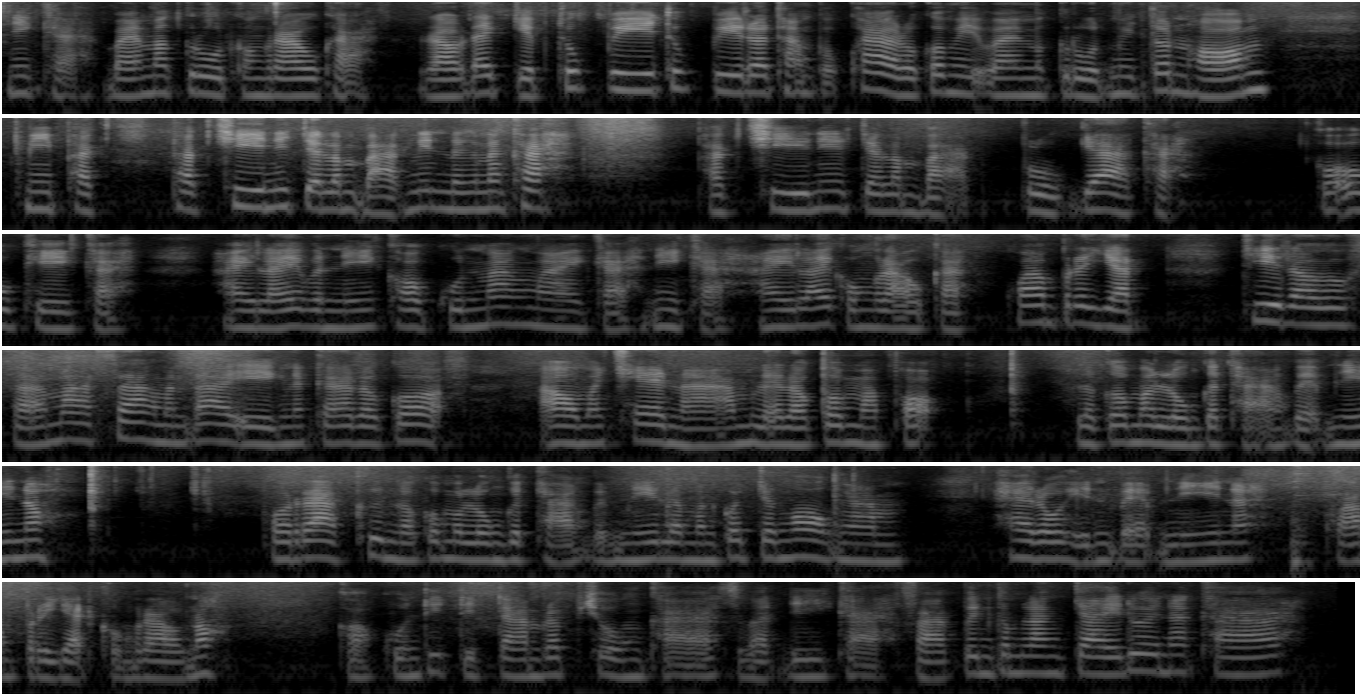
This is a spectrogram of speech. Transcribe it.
นี่ค่ะ ใบมะกรูดของเราค่ะ เราได้เก็บทุกปี ทุกปีเราทำกับข้าวเราก็มีใบมะกรูดมีต้นหอม มีผักผักชีนี่จะลำบากนิดนึงนะคะ ผักชีนี่จะลำบากปลูกยากค่ะ ก็โอเคค่ะไฮไลท์วันนี้ขอบคุณมากมายค่ะ นี่ค่ะไฮไลท์ของเราค่ะ ความประหยัดที่เราสามารถสร้างมันได้เองนะคะ เราก็เอามาแช่น้ำแล้วเราก็มาเพาะ แล้วก็มาลงกระถางแบบนี้เนาะพอรากขึ้นเราก็มาลงกระถางแบบนี้แล้วมันก็จะงอกงามให้เราเห็นแบบนี้นะ ความประหยัดของเราเนาะขอบคุณที่ติดตามรับชมค่ะ สวัสดีค่ะ ฝากเป็นกำลังใจด้วยนะคะ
